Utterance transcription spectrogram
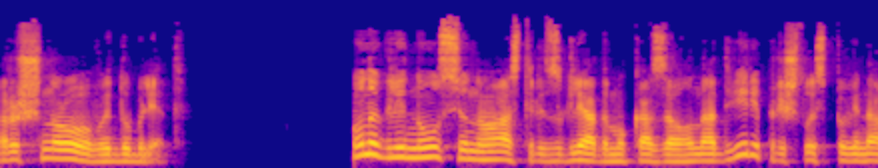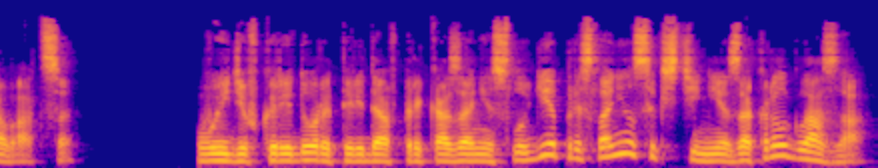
Расшнуровывай дублет. Он оглянулся, но Астрид взглядом указала на дверь, и пришлось повиноваться. Выйдя в коридор и передав приказание слуге, прислонился к стене, закрыл глаза.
